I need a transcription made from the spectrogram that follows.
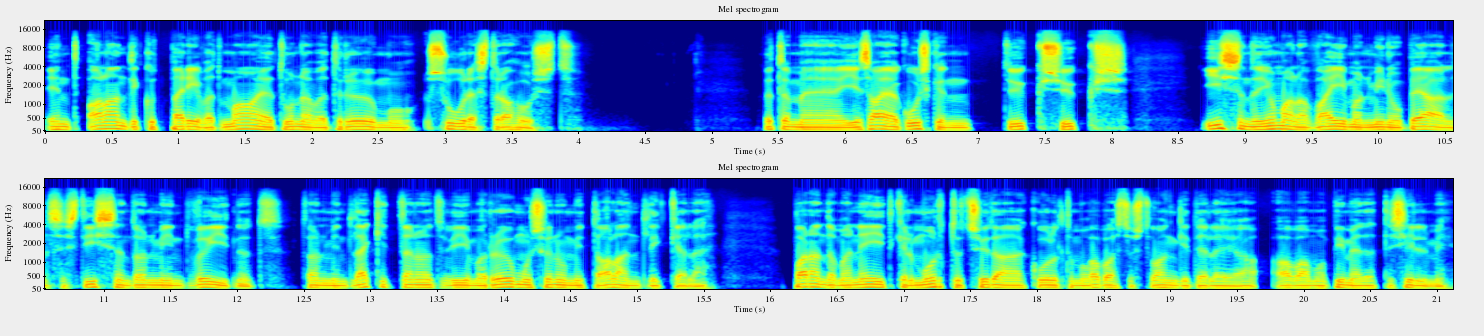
ent alandlikud pärivad maa ja tunnevad rõõmu suurest rahust. võtame Jesaja kuuskümmend üks, üks. Issanda jumala vaim on minu peal, sest issand on mind võidnud, ta on mind läkitanud viima rõõmusõnumit alandlikele parandama neid, kel murtud süda, kuulutama vabastust vangidele ja avama pimedate silmi.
